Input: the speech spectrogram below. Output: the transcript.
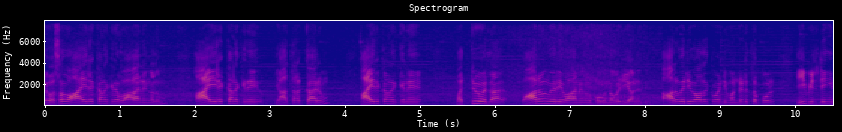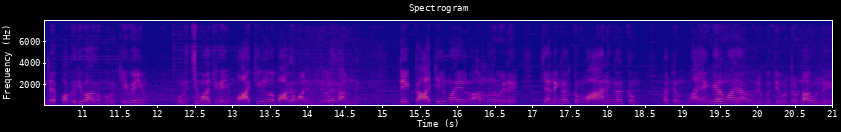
ദിവസവും ആയിരക്കണക്കിന് വാഹനങ്ങളും ആയിരക്കണക്കിന് യാത്രക്കാരും ആയിരക്കണക്കിന് മറ്റു എല്ലാ ഭാരം കയറിയ വാഹനങ്ങളും പോകുന്ന വഴിയാണിത്. ആറുവരി പാതയ്ക്ക് വേണ്ടി മണ്ണെടുത്തപ്പോൾ ഈ ബിൽഡിങ്ങിന്റെ പകുതി ഭാഗം മുറിക്കുകയും മുറിച്ചു മാറ്റുകയും ബാക്കിയുള്ള ഭാഗമാണ് ഇന്നിവിടെ കാണുന്നത്. ഇത് കാറ്റിലും മഴയിലും അടർന്നു വീണ് ജനങ്ങൾക്കും വാഹനങ്ങൾക്കും മറ്റും ഭയങ്കരമായ ഒരു ബുദ്ധിമുട്ടുണ്ടാകുമെന്ന്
